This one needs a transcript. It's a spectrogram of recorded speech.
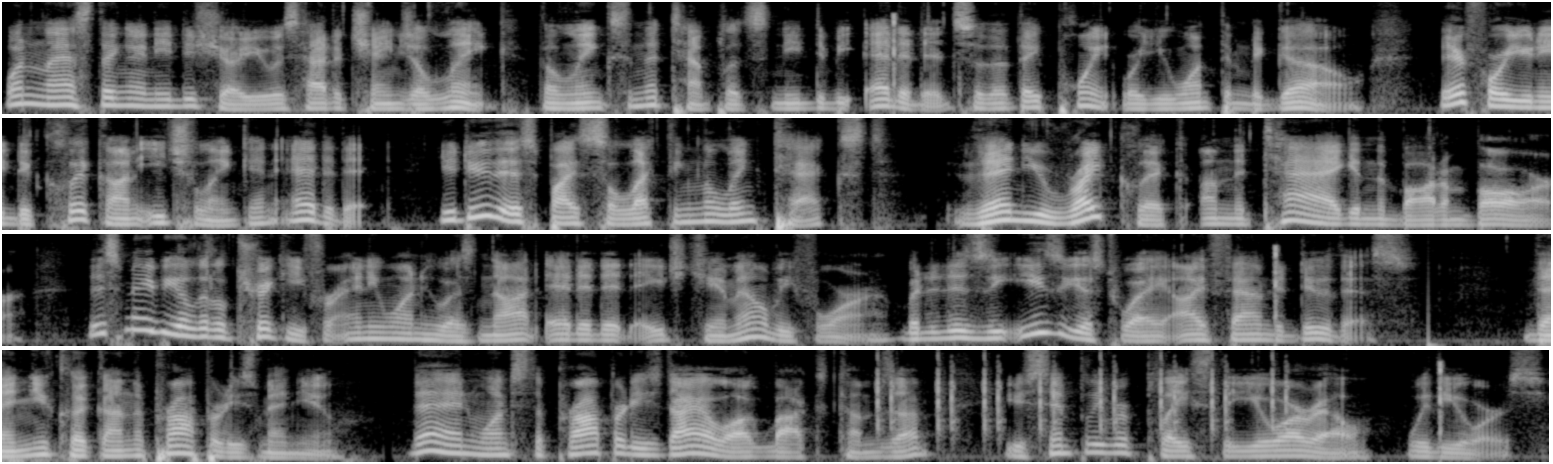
One last thing I need to show you is how to change a link. The links in the templates need to be edited so that they point where you want them to go. Therefore, you need to click on each link and edit it. You do this by selecting the link text, then you right-click on the tag in the bottom bar. This may be a little tricky for anyone who has not edited HTML before, but it is the easiest way I've found to do this. Then you click on the Properties menu. Then, once the Properties dialog box comes up, you simply replace the URL with yours.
